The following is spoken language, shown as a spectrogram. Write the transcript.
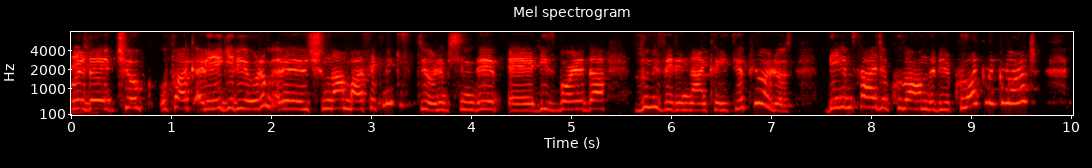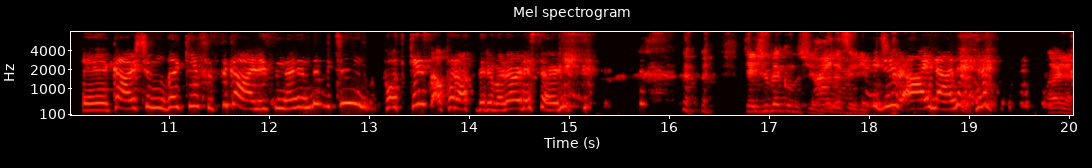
Burada Bilgi. çok ufak araya giriyorum. E, şundan bahsetmek istiyorum. Şimdi e, biz bu arada Zoom üzerinden kayıt yapıyoruz. Benim sadece kulağımda bir kulaklık var. E, karşımdaki fıstık ailesinin önünde bütün podcast aparatları var öyle söyleyeyim. Tecrübe konuşuyor aynen. öyle söyleyeyim. Tecrübe aynen. aynen.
